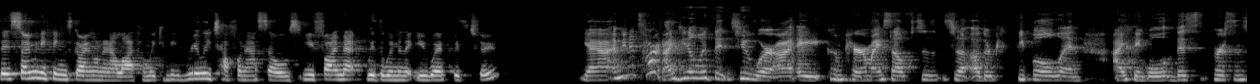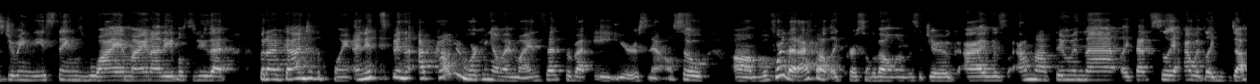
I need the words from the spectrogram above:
there's so many things going on in our life and we can be really tough on ourselves you find that with the women that you work with too yeah, I mean, it's hard. I deal with it too, where I compare myself to, to other people and I think, well, this person's doing these things. Why am I not able to do that? But I've gotten to the point, and it's been, I've probably been working on my mindset for about eight years now. So um, before that, I thought like personal development was a joke. I was, I'm not doing that. Like, that's silly. I would like duck,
